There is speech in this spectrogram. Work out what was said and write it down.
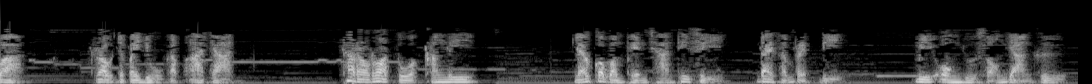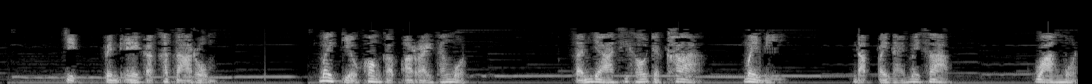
ว่า เราจะไปอยู่กับอาจารย์ ถ้าเรารอดตัวครั้งนี้ แล้วก็บำเพ็ญฌานที่สี่ได้สำเร็จดี มีองค์อยู่สองอย่างคือ จิตเป็นเอกคตารม ไม่เกี่ยวข้องกับอะไรทั้งหมด สัญญาที่เขาจะฆ่า ไม่มี ดับไปไหนไม่ทราบ วางหมด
